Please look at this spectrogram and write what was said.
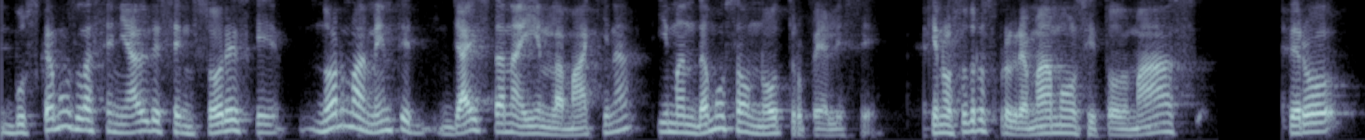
buscamos la señal de sensores que normalmente ya están ahí en la máquina y mandamos a un otro PLC, que nosotros programamos y todo más, pero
